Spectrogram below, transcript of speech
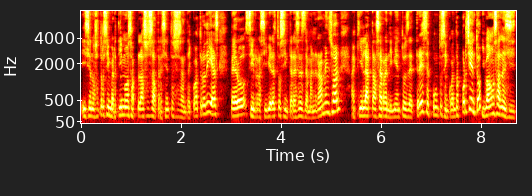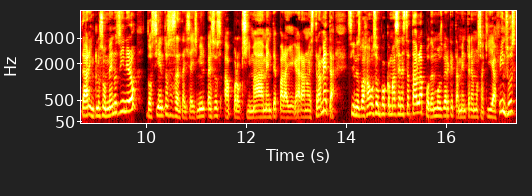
Y si nosotros invertimos a plazos a 364 días, pero sin recibir estos intereses de manera mensual, aquí la tasa de rendimiento es de 13.50% y vamos a necesitar incluso menos dinero, 266 mil pesos aproximadamente para llegar a nuestra meta. Si nos bajamos un poco más en esta tabla, podemos ver que también tenemos aquí a Finsus,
